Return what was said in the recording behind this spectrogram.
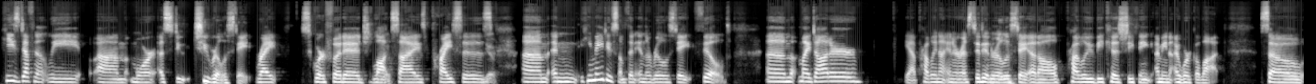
he's definitely um, more astute to real estate, right? Square footage, lot Yep. size, prices. Yep. Um, and he may do something in the real estate field. Um, my daughter, yeah, probably not interested in real Mhm. estate at all, probably because she think, I mean, I work a lot. So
